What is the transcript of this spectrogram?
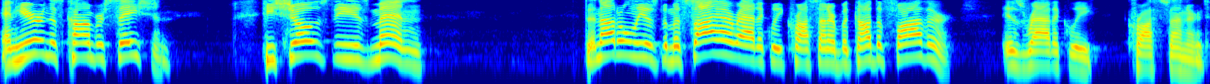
And here in this conversation, he shows these men that not only is the Messiah radically cross centered, but God the Father is radically cross centered.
